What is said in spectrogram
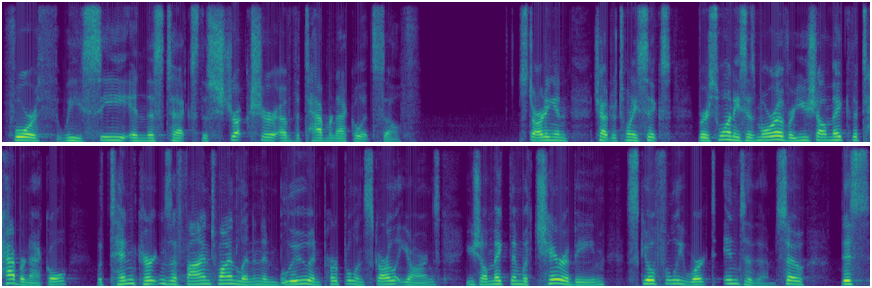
Fourth, we see in this text the structure of the tabernacle itself. Starting in chapter 26, verse 1, he says, Moreover, you shall make the tabernacle with ten curtains of fine twined linen and blue and purple and scarlet yarns. You shall make them with cherubim skillfully worked into them. So, this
